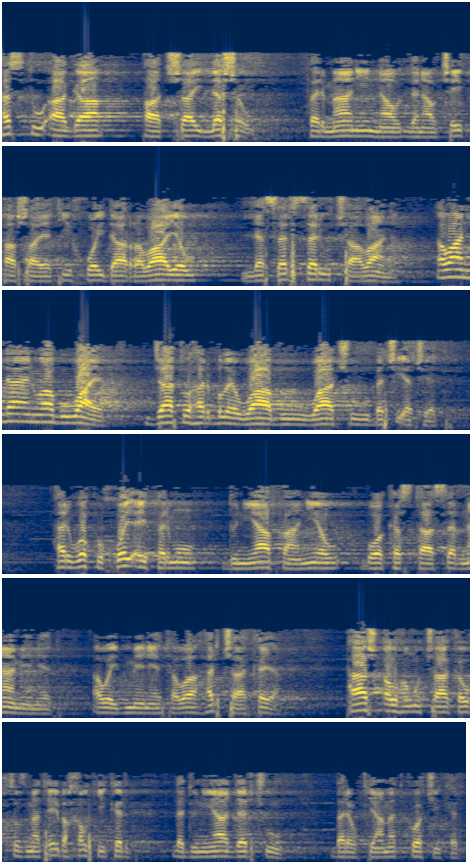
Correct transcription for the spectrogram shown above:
هەست و ئاگا پادشای لەشە و فەرمانی ناو لە ناوچەی پاشایەتی خۆیدا ڕەوایە و لەسەر سەر و چاوانە. ئەوان لایان وابوو وایەت، جا تۆ هەر بڵێ وابوو واچوو بەچی ئەچێت؟ هەر وەکو خۆی ئەیفەرموو دنیا فانییە و بۆ کەس تا سەر نامێنێت، ئەوەی بمێنێتەوە هەر چاکەیە. پاش ئەو هەموو چاکە و خزمەتەی بە خەڵکی کرد لە دنیا دەرچوو بەرەو قیامەت کۆچی کرد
